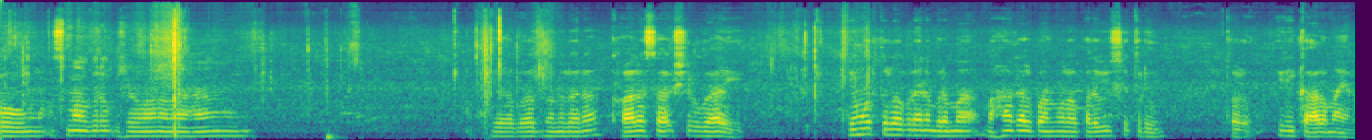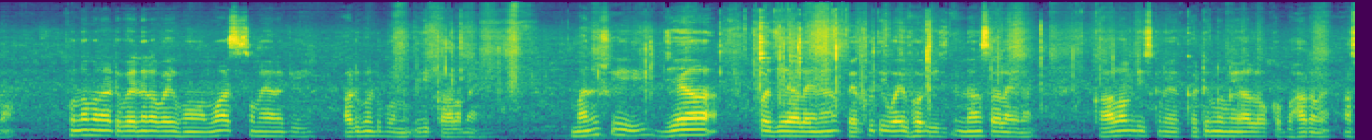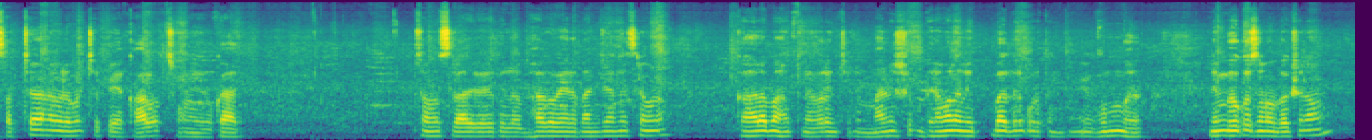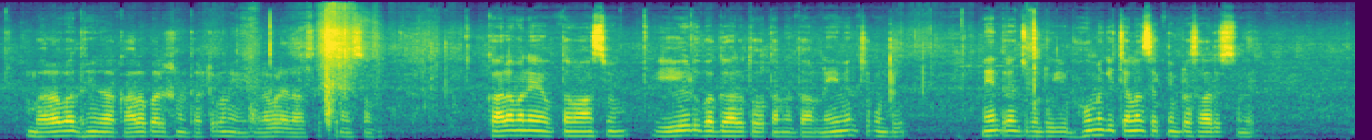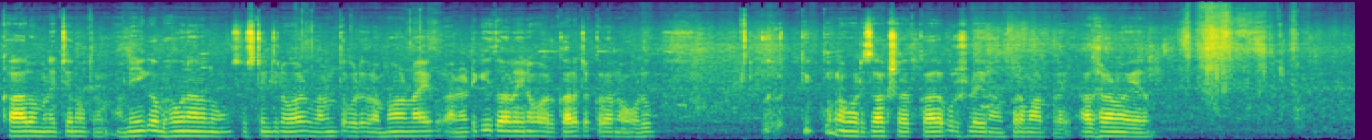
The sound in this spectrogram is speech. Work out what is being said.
ఓం అస్మద్గురుభ్యో నమ. భగవద్బంధులరా కాలసాక్షిగా త్రిమూర్తిలోపడైన బ్రహ్మ మహాకల్పంలో పదవిశుద్ధుడు తోడు ఇది కాలమయమ. పున్నమ నాటి వైభవం అమావాస్య సమయానికి అడుగుంటు పోను ఇది కాలమయం మనిషి జయాపజయాలైన ప్రకృతి వైభవ వినాశాలైన కాలం తీసుకునే కఠిన నిర్ణయాల్లో ఒక భాగమే. ఆ సత్యాన్ని విలువ చెప్పే కాలోత్సవం ఇది కాదు సంవత్సరాల వేడుకల్లో భాగమైన పంచాంగ శ్రవణం కాలమహత్వం వివరించిన మనిషి భ్రమల నిబద్ధలు కొడుతుంది గుంభ నింబకుసుమ భక్షణం బలభద్రిగా కాల తట్టుకొని నిలబడేలా శక్తినిస్తుంది కాలమనే ఉత్తమాస్యం ఏడు భగ్గాలతో తనను తాను నియమించుకుంటూ నియంత్రించుకుంటూ ఈ భూమికి చలన శక్తిని ప్రసాదిస్తుంది. కాలం నిత్యనూతనం. అనేక భవనాలను సృష్టించిన వాడు అనంతకుడు బ్రహ్మాండ నాయకుడు అన్నిటికీ తానైన వాడు కాలచక్రాన్ని వాడు వాడు సాక్షాత్ కాలపురుషుడైన పరమాత్ముడై. ఆధారణ వేదం.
